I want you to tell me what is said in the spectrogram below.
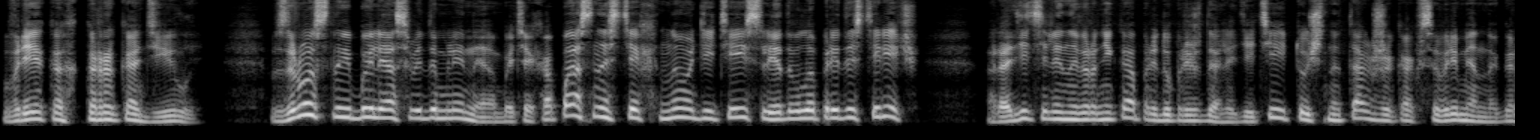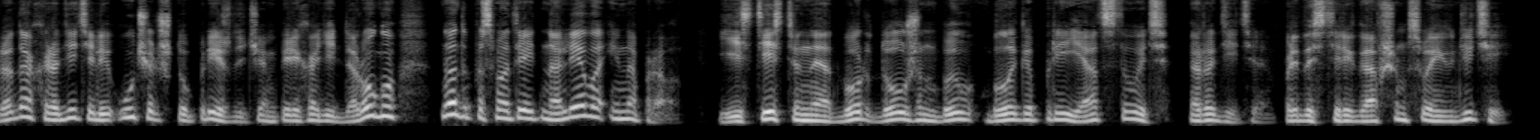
в реках крокодилы. Взрослые были осведомлены об этих опасностях, но детей следовало предостеречь. Родители наверняка предупреждали детей точно так же, как в современных городах родители учат, что прежде чем переходить дорогу, надо посмотреть налево и направо. Естественный отбор должен был благоприятствовать родителям, предостерегавшим своих детей.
